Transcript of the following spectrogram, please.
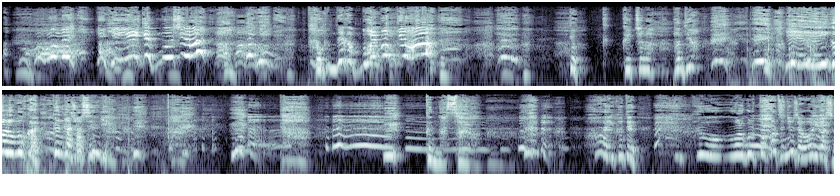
어메, 이게, 이게 무엇이야? 방금 내가 뭘 본겨? 그, 괜찮아, 반디야? 이, 이걸로 묶어. 끈 가져왔어, 여기. 다 끝났어요. 아이, 근데 그 얼굴 똑같은 여자 어디 갔어?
